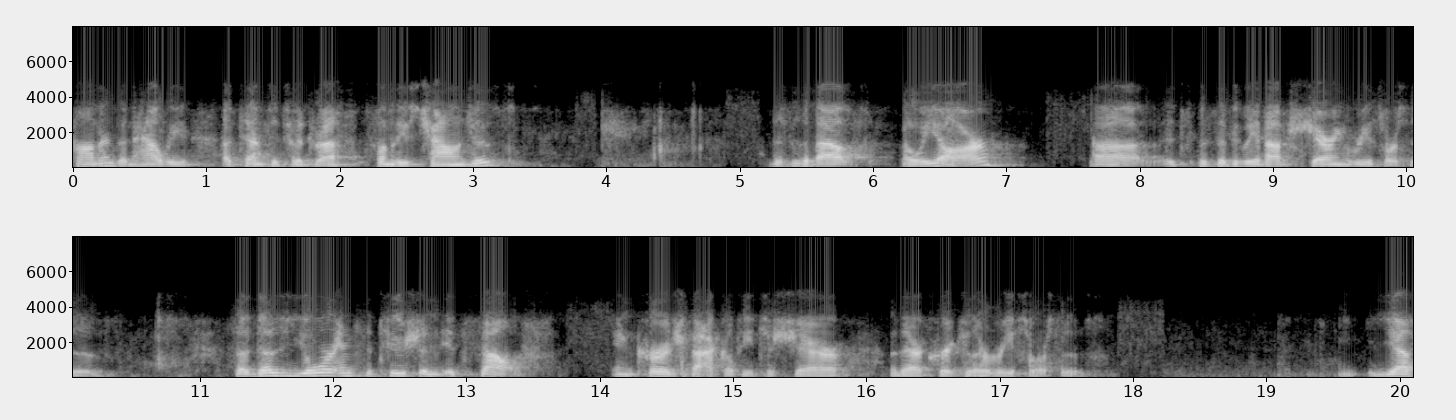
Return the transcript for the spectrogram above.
Commons and how we attempted to address some of these challenges. This is about OER. Uh, it's specifically about sharing resources. So does your institution itself encourage faculty to share their curricular resources? Yes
